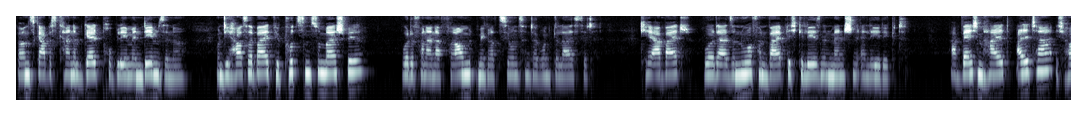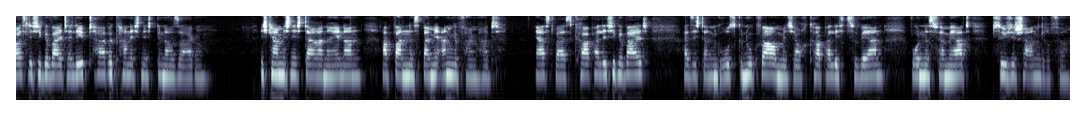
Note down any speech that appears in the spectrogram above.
Bei uns gab es keine Geldprobleme in dem Sinne, und die Hausarbeit, wie Putzen zum Beispiel, wurde von einer Frau mit Migrationshintergrund geleistet. Kehrarbeit wurde also nur von weiblich gelesenen Menschen erledigt. Ab welchem halt Alter ich häusliche Gewalt erlebt habe, kann ich nicht genau sagen. Ich kann mich nicht daran erinnern, ab wann es bei mir angefangen hat. Erst war es körperliche Gewalt, als ich dann groß genug war, um mich auch körperlich zu wehren, wurden es vermehrt psychische Angriffe.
